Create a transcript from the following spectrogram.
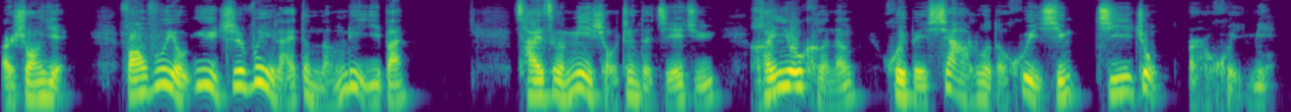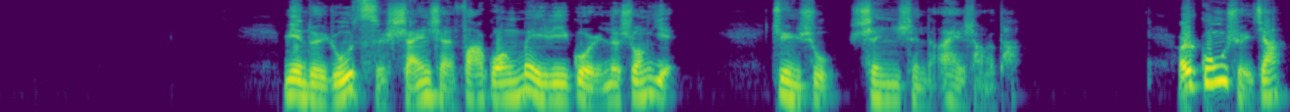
而双叶仿佛有预知未来的能力一般，猜测密守镇的结局很有可能会被下落的彗星击中而毁灭。面对如此闪闪发光、魅力过人的双叶，俊树深深的爱上了她。而宫水家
